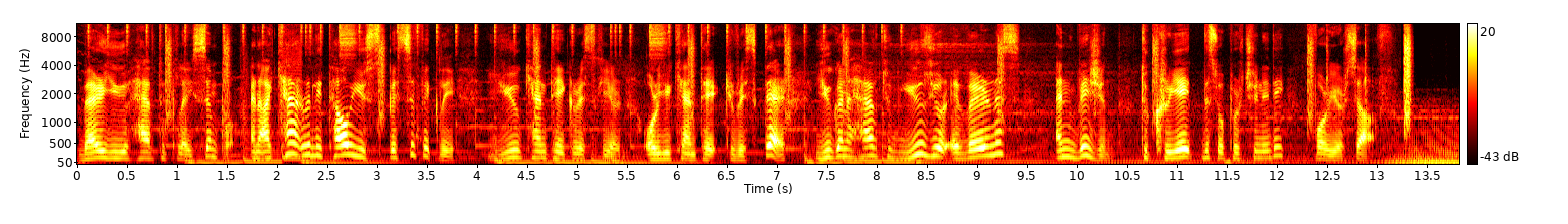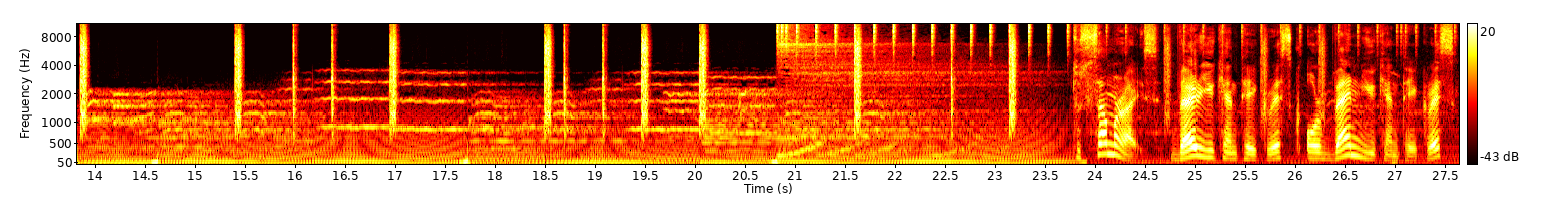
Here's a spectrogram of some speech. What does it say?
where you have to play simple. And I can't really tell you specifically you can take risk here or you can take risk there. You're gonna have to use your awareness and vision to create this opportunity for yourself. To summarize where you can take risk or when you can take risk,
